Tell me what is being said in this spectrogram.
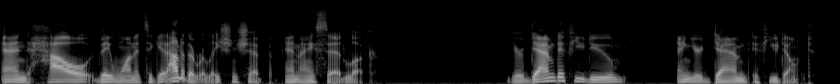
and how they wanted to get out of the relationship. And I said, Look, you're damned if you do, and you're damned if you don't.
